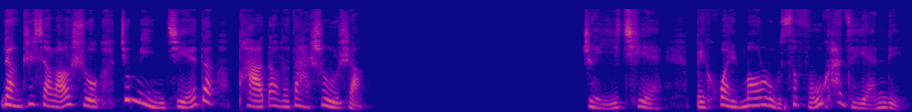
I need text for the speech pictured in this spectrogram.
两只小老鼠就敏捷的爬到了大树上。这一切被坏猫鲁斯福看在眼里，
